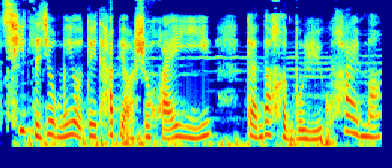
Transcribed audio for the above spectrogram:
妻子就没有对他表示怀疑，感到很不愉快吗？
